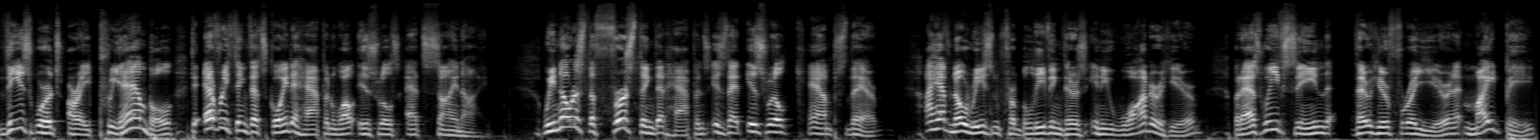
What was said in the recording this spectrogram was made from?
These words are a preamble to everything that's going to happen while Israel's at Sinai. We notice the first thing that happens is that Israel camps there. I have no reason for believing there's any water here, but as we've seen, they're here for a year, and it might be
